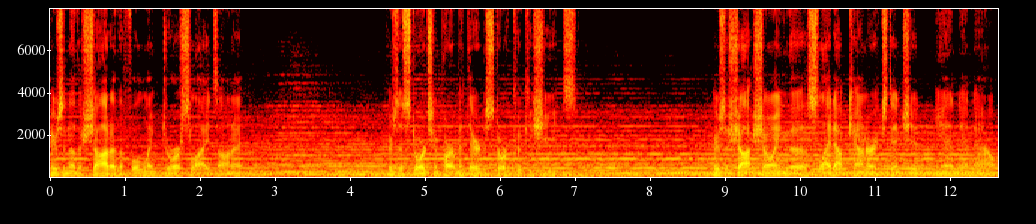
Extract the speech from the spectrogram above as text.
Here's another shot of the full-length drawer slides on it. There's a storage compartment there to store cookie sheets. Here's a shot showing the slide-out counter extension in and out.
